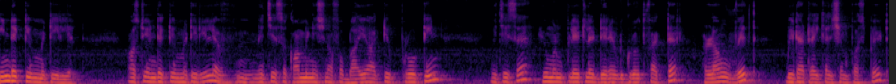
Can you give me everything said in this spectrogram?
osteoinductive material. Osteoinductive material which is a combination of a bioactive protein which is a human platelet derived growth factor along with beta tricalcium phosphate.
